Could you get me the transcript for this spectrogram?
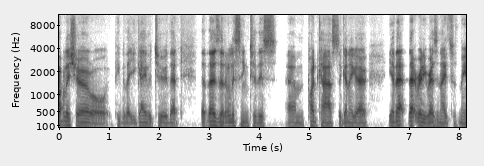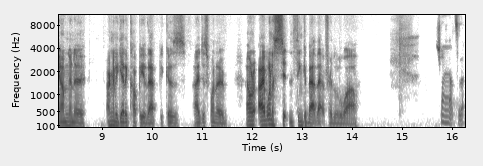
publisher or people that you gave it to that that those that are listening to this um, podcast are going to go yeah that that really resonates with me i'm going to i'm going to get a copy of that because i just want to I want, to sit and think about that for a little while. Shall I answer that?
